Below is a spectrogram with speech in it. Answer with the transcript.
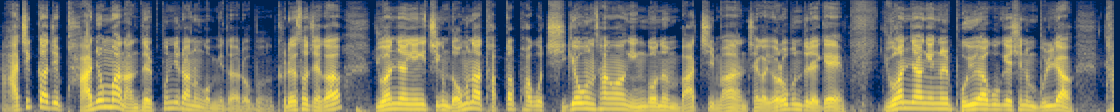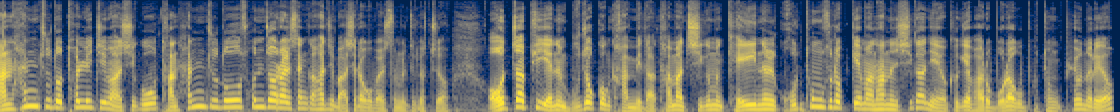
아직까지 반영만 안 될 뿐이라는 겁니다, 여러분. 그래서 제가 유한양행이 지금 너무나 답답하고 지겨운 상황인 거는 맞지만 제가 여러분들에게 유한양행을 보유하고 계시는 물량 단 한 주도 털리지 마시고 단 한 주도 손절할 생각하지 마시라고 말씀을 드렸죠. 어차피 얘는 무조건 갑니다. 다만 지금은 개인을 고통스럽게만 하는 시간 이에요. 그게 바로 뭐라고 보통 표현을 해요?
